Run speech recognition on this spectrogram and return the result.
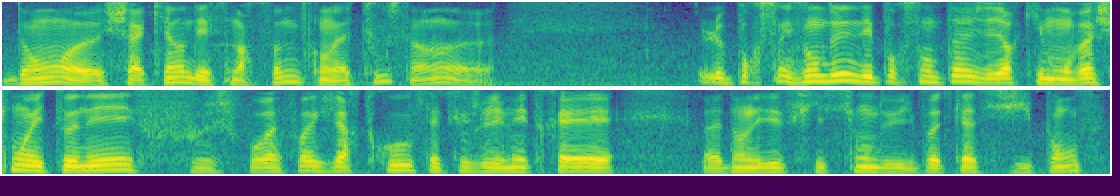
dans euh, chacun des smartphones qu'on a tous. Hein, euh. le ils ont donné des pourcentages d'ailleurs qui m'ont vachement étonné. Je pourrais, faudrait que je les retrouve, peut-être que je les mettrai dans les descriptions du, podcast si j'y pense.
